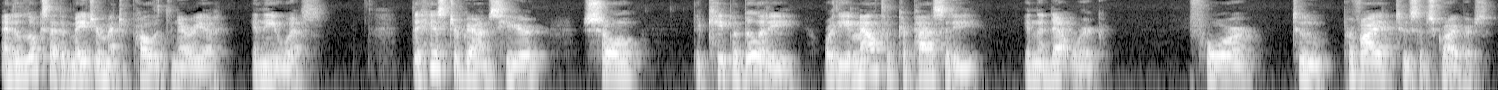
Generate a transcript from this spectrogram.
and it looks at a major metropolitan area in the US. The histograms here show the capability or the amount of capacity in the network for to provide to subscribers.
